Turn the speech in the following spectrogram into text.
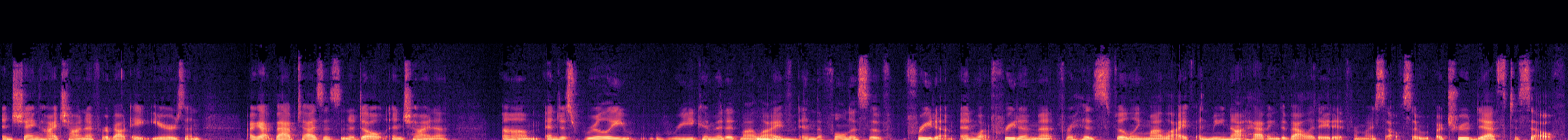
in Shanghai, China for about eight years and I got baptized as an adult in China um, and just really recommitted my mm life in the fullness of freedom and what freedom meant for His filling my life and me not having to validate it for myself. So, a true death to self.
